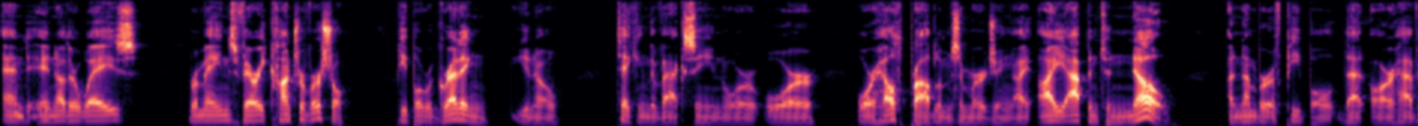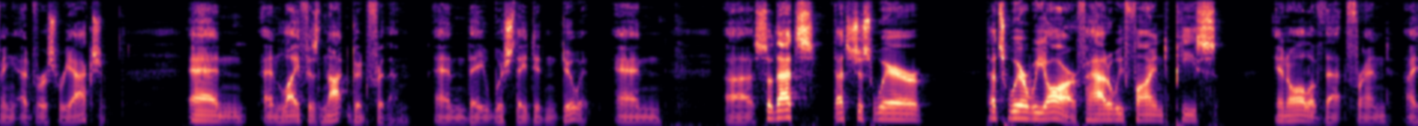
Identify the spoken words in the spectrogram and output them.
and Mhm. in other ways, remains very controversial. People regretting, you know, taking the vaccine or or or health problems emerging. I, I happen to know a number of people that are having adverse reaction. And and life is not good for them and they wish they didn't do it. And uh, so that's that's just where that's where we are. How do we find peace in all of that, friend? I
